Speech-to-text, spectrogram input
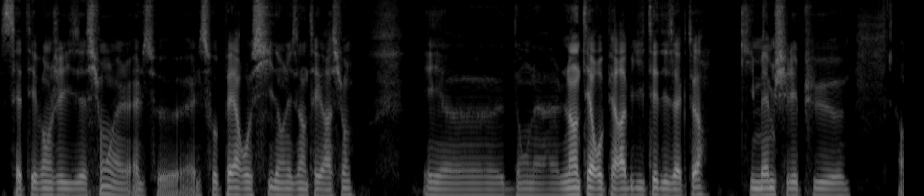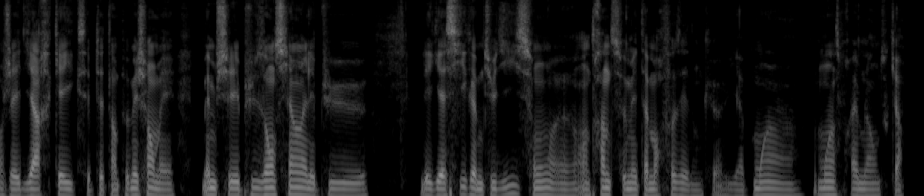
cette évangélisation, elle, elle s'opère aussi dans les intégrations. et dans l'interopérabilité des acteurs, qui même chez les plus, alors j'allais dire archaïques, c'est peut-être un peu méchant, mais même chez les plus anciens et les plus legacy, comme tu dis, sont en train de se métamorphoser. Donc il y a moins, moins ce problème-là en tout cas.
